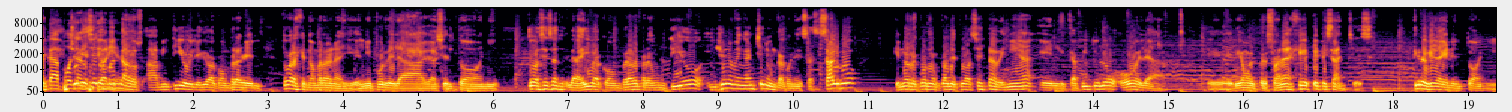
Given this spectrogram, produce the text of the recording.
Acá Yo apoyan le su hacía los teoría. mandados a mi tío y le iba a comprar el, todas las que nombraron ahí, el Nipur de Lagas, el Tony, todas esas las iba a comprar para un tío y yo no me enganché nunca con esas, salvo que no recuerdo en cuál de todas estas venía el capítulo o la, eh, digamos, el personaje Pepe Sánchez. Creo que era en el Tony.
